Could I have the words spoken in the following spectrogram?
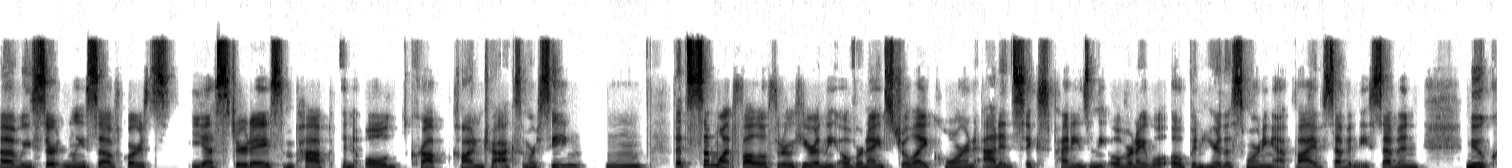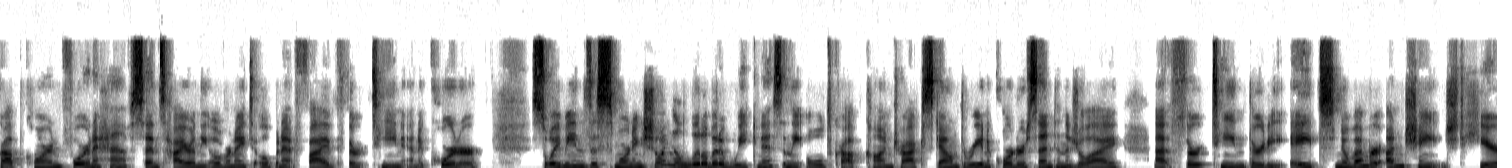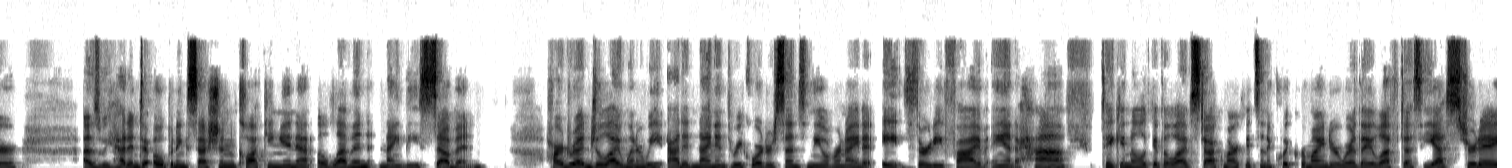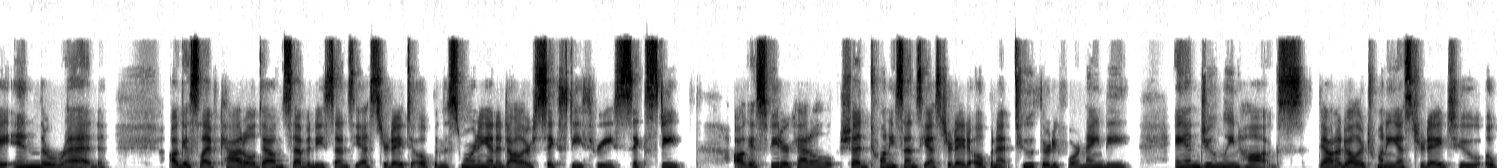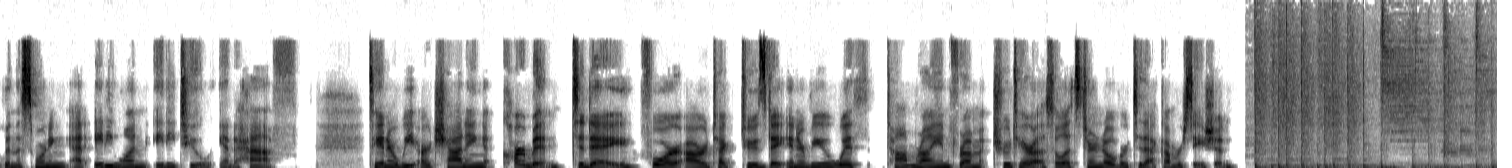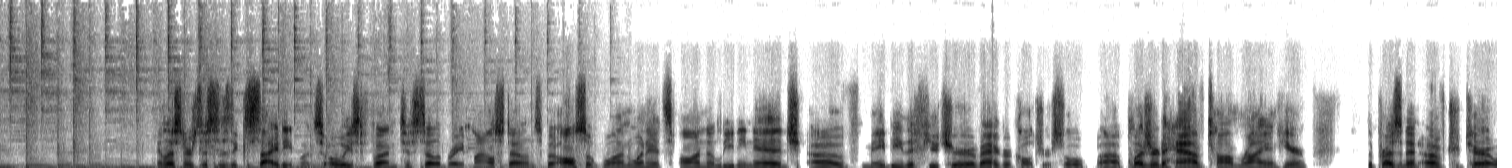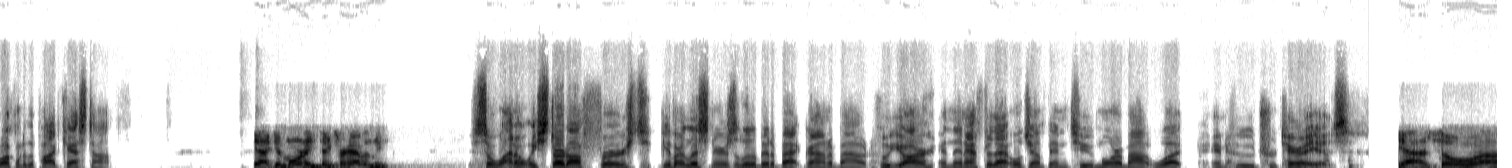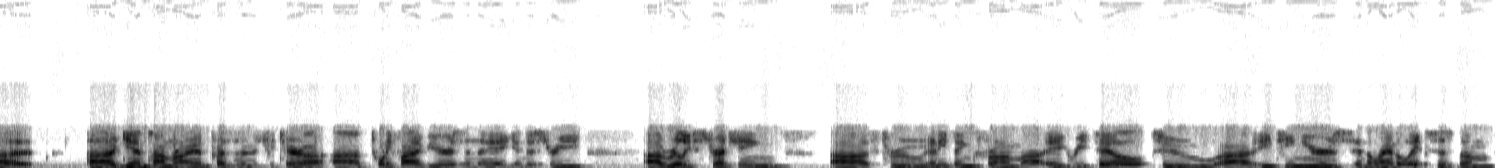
Uh, we certainly saw, of course, yesterday some pop in old crop contracts, and we're seeing Mm, that's somewhat follow through here in the overnights. July corn added six pennies, and the overnight will open here this morning at 577. New crop corn, four and a half cents higher in the overnight to open at 513 and a quarter. Soybeans this morning showing a little bit of weakness in the old crop contracts, down three and a quarter cent in the July at 1338. November unchanged here as we head into opening session, clocking in at 1197. Hard red July winter wheat added nine and three quarters cents in the overnight at 835 and a half. Taking a look at the livestock markets and a quick reminder where they left us yesterday in the red. August live cattle down 70 cents yesterday to open this morning at $1.6360. August feeder cattle shed 20 cents yesterday to open at 234.90 and June lean hogs down $1.20 yesterday to open this morning at 81.82 and a half. Tanner, we are chatting carbon today for our Tech Tuesday interview with Tom Ryan from Truterra. So let's turn it over to that conversation. And listeners, this is exciting. It's always fun to celebrate milestones, but also one when it's on the leading edge of maybe the future of agriculture. So, uh, pleasure to have Tom Ryan here, the president of Truterra. Welcome to the podcast, Tom. Yeah, good morning. Thanks for having me. So, why don't we start off first? Give our listeners a little bit of background about who you are, and then after that, we'll jump into more about what and who Truterra is. Yeah, so uh, uh, again, Tom Ryan, president of Truterra, uh, 25 years in the ag industry, uh, really stretching uh, through anything from uh, ag retail to 18 years in the Land O'Lakes system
